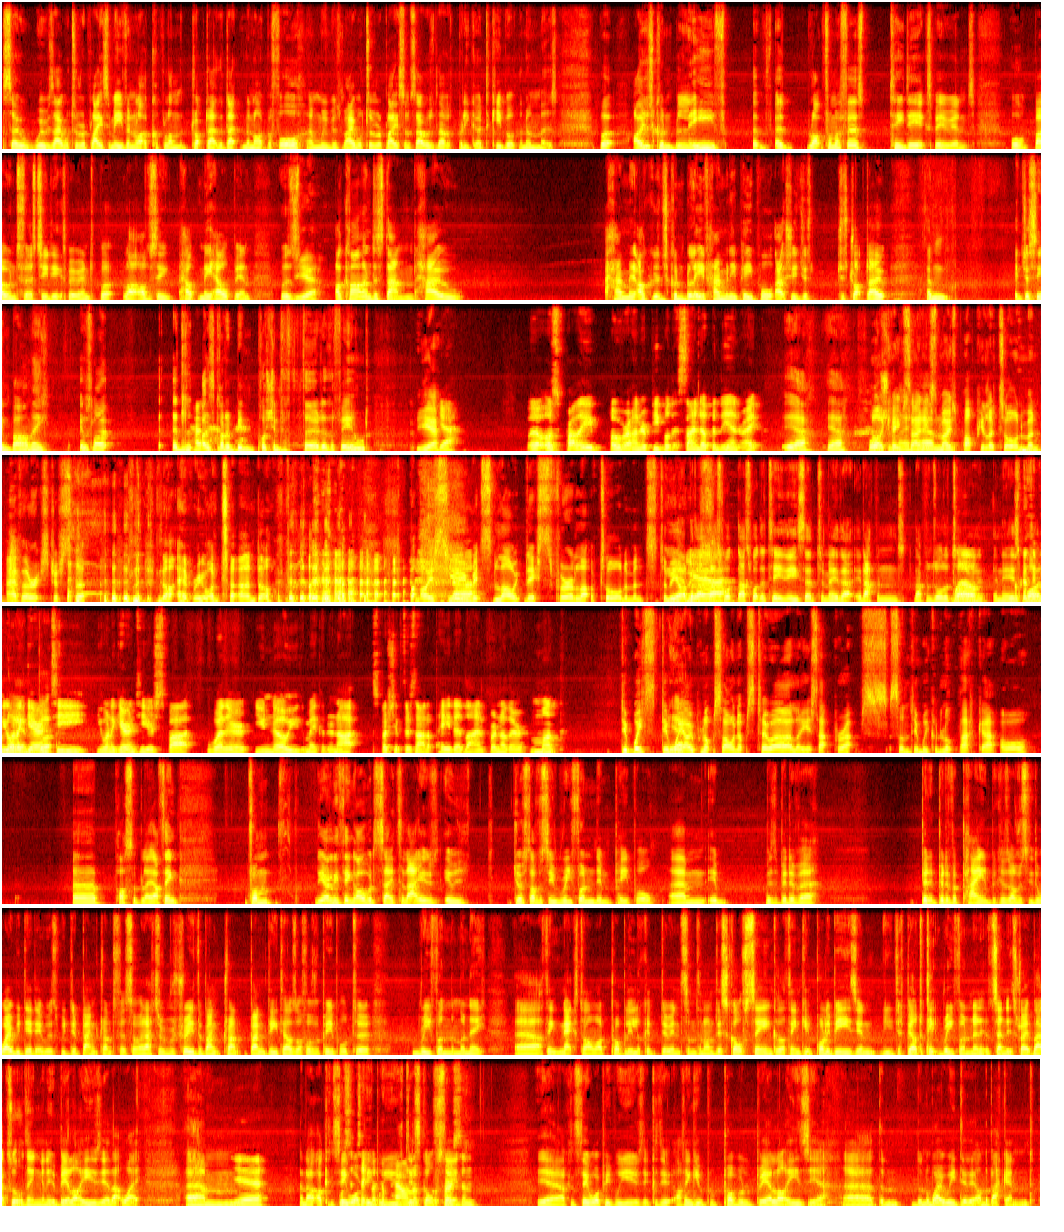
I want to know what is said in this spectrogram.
so we was able to replace them. Even like a couple on that dropped out the day, the night before, and we was able to replace them. So that was that was pretty good to keep up the numbers. But I just couldn't believe, uh, uh, like from my first TD experience, or Bowen's first TD experience, but like obviously help me helping was Yeah. I can't understand how how many I just couldn't believe how many people actually just just dropped out, and it just seemed balmy. It was like it, it's got to have been pushing to a third of the field. Yeah. Yeah. Well, it was probably over 100 people that signed up in the end, right? Yeah, yeah. I keep Fortunately, saying it's the um, most popular tournament ever. It's just that not everyone turned up. but I assume Nah. it's like this for a lot of tournaments. To be yeah, honest, that- Yeah. that's what that's what the TD said to me that it happens happens all the time, Well, and it- and it is because if you want to annoying. but- guarantee, you want to guarantee your spot, whether you know you can make it or not, especially if there's not a pay deadline for another month. Did we did we open up sign ups too early? Is that perhaps something we could look back at, or Uh, possibly. I think from the only thing I would say to that is it was just obviously refunding people. Um, it was a bit of a bit bit of a pain because obviously the way we did it was we did bank transfer, so I had to retrieve the bank tran- bank details off other people to refund the money. Uh, I think next time I'd probably look at doing something on Disc Golf Scene because I think it'd probably be easy and you'd just be able to click refund and it would send it straight back, sort of thing, and it would be a lot easier that way. Um, Yeah. and I, I can see why take, people like, use Disc Golf Scene. Yeah, I can see why people use it because I think it would probably be a lot easier uh, than than the way we did it on the back end.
